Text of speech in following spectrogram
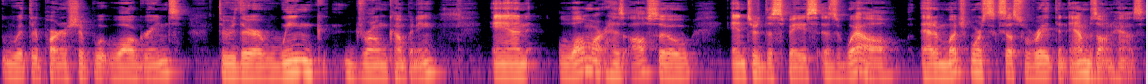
with their partnership with Walgreens through their Wing drone company. And Walmart has also entered the space as well at a much more successful rate than Amazon has.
